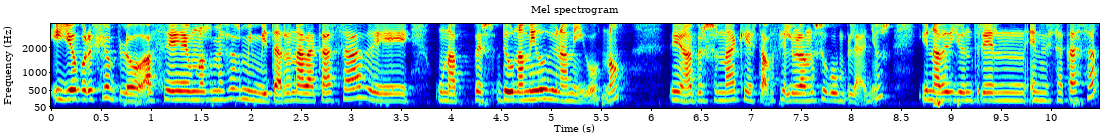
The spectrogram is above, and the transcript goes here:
Y yo, por ejemplo, hace unos meses me invitaron a la casa de, una de un amigo de un amigo, ¿no? De una persona que estaba celebrando su cumpleaños. Y una vez yo entré en, en esa casa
